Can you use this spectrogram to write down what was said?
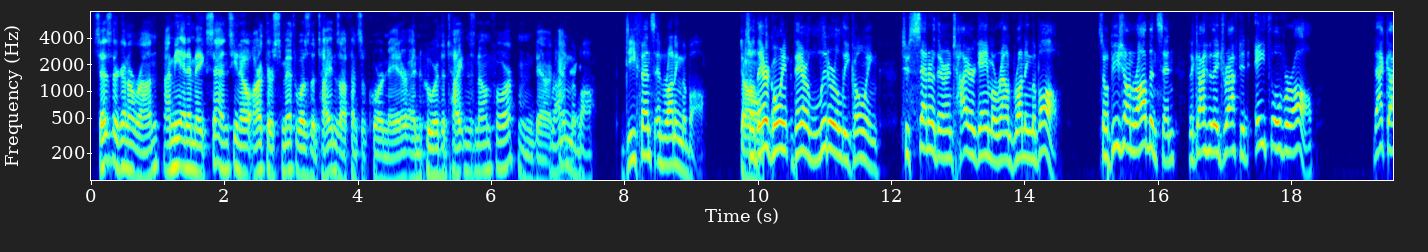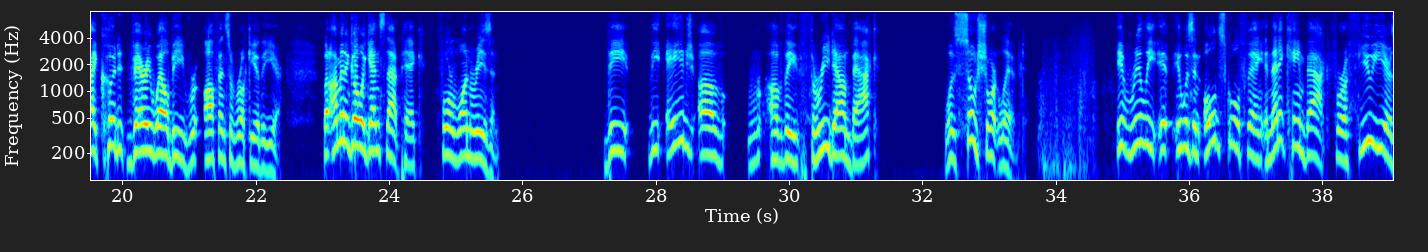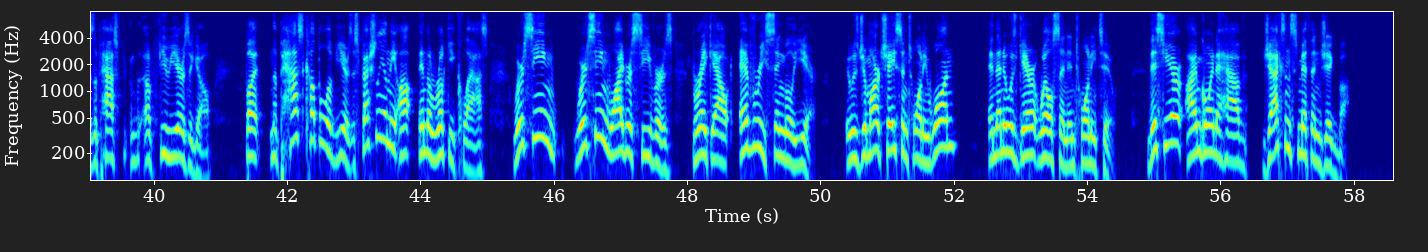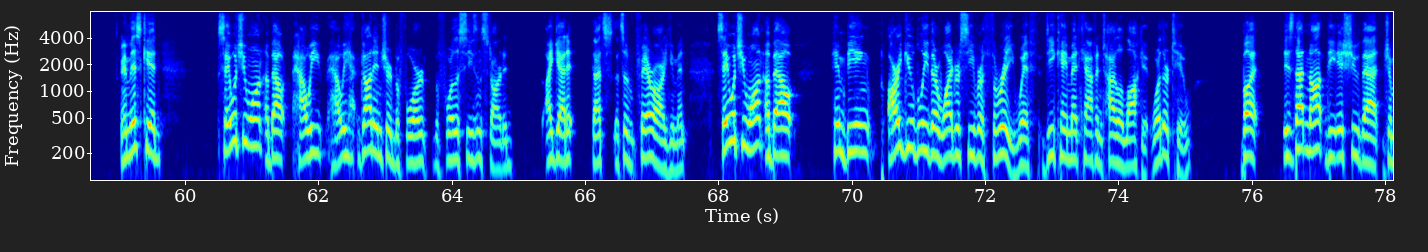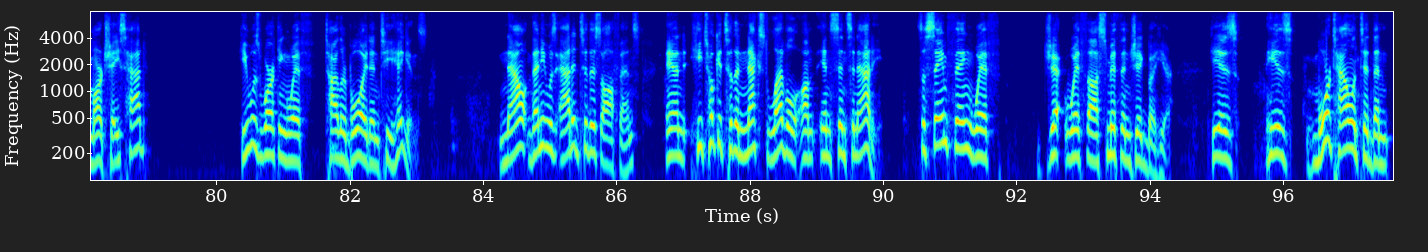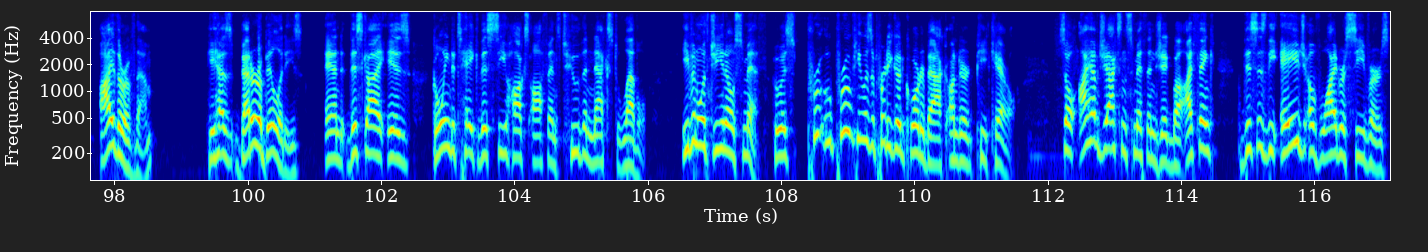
says they're going to run. I mean, and it makes sense. You know, Arthur Smith was the Titans' offensive coordinator, and who are the Titans known for? Hmm, Derrick running Henry. the ball, defense, and running the ball. Don't. So they're going. They are literally going to center their entire game around running the ball. So Bijan Robinson, the guy who they drafted eighth overall, that guy could very well be r- offensive rookie of the year. But I'm going to go against that pick for one reason. The the age of of the three down back was so short lived. It really it, it was an old school thing and then it came back for a few years the past a few years ago. But the past couple of years especially in the uh, in the rookie class we're seeing we're seeing wide receivers break out every single year. It was Ja'Marr Chase in 21 and then it was Garrett Wilson in 22 this year I'm going to have Jaxon Smith-Njigba. And this kid say what you want about how he how he got injured before before the season started. I get it. That's that's a fair argument. Say what you want about him being arguably their wide receiver 3 with DK Metcalf and Tyler Lockett, or their two. But is that not the issue that Ja'Marr Chase had? He was working with Tyler Boyd and Tee Higgins. Now, then he was added to this offense and he took it to the next level on in Cincinnati. It's the same thing with with uh, Smith-Njigba here. He is he is more talented than either of them. He has better abilities, and this guy is going to take this Seahawks offense to the next level. Even with Geno Smith, who is pro- who proved he was a pretty good quarterback under Pete Carroll. So I have Jaxon Smith-Njigba. I think this is the age of wide receivers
